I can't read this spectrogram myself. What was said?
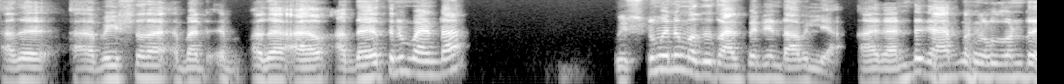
അത് അഭീഷ്ട അത് അദ്ദേഹത്തിനും വേണ്ട. വിഷ്ണുവിനും അത് താല്പര്യം ഉണ്ടാവില്ല. ആ രണ്ട് കാരണങ്ങൾ കൊണ്ട്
